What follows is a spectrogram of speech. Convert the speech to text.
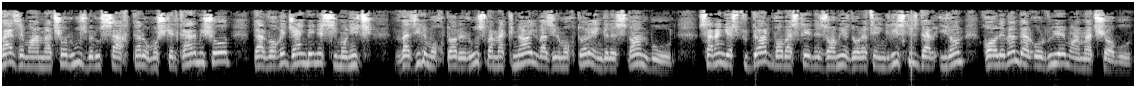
وضع محمدشاه روز به روز سختتر و مشکلتر می‌شد. در واقع جنگ بین سیمونیچ وزیر مختار روس و مکنایل وزیر مختار انگلستان بود. سرنگ استودارد وابسته نظامی دولت انگلیس نیز در ایران غالبا در اردوی محمدشاه بود.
